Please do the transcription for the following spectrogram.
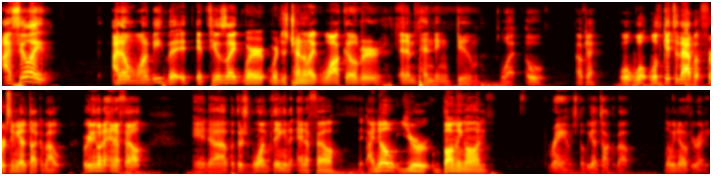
I feel like I don't want to be, but it, it feels like we're we're just trying to like walk over an impending doom. What? Oh, okay. We'll, we'll we'll get to that, but first thing we got to talk about, we're gonna go to NFL, and uh, but there's one thing in the NFL. I know you're bumming on Rams, but we got to talk about. Let me know if you're ready.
